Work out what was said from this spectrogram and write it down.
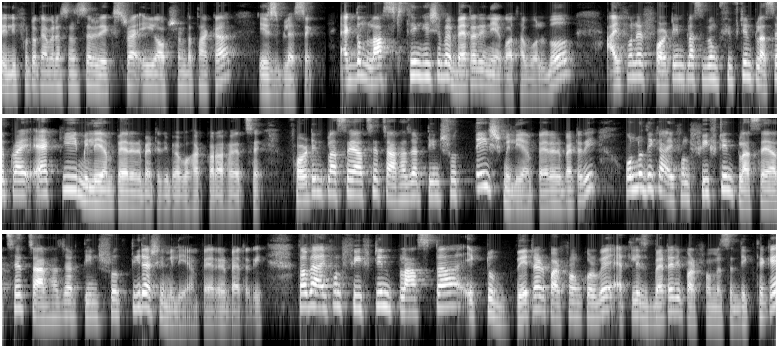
টেলিফোটো ক্যামেরা সেন্সারের এক্সট্রা এই অপশনটা থাকা ইজ ব্লেসিং একদম লাস্ট থিং হিসেবে ব্যাটারি নিয়ে কথা বলব। আইফোনের ফোরটিন প্লাস এবং ফিফটিন প্লাসে প্রায় একই মিলিয়াম পেয়ারের ব্যাটারি ব্যবহার করা হয়েছে। ফোরটিন প্লাসে আছে চার হাজার তিনশো তেইশ মিলিয়াম পেয়ারের ব্যাটারি অন্যদিকে আইফোন ফিফটিন প্লাসে আছে চার হাজার তিনশো তিরাশি মিলিয়াম পেয়ারের ব্যাটারি তবে আইফোন ফিফটিন প্লাসটা একটু বেটার পারফর্ম করবে অ্যাটলিস্ট ব্যাটারি পারফরমেন্সের দিক থেকে।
